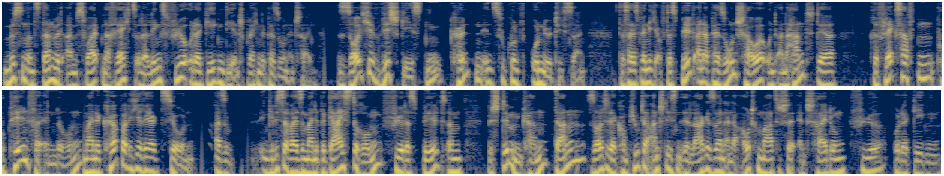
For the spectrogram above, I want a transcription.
müssen uns dann mit einem Swipe nach rechts oder links für oder gegen die entsprechende Person entscheiden. Solche Wischgesten könnten in Zukunft unnötig sein. Das heißt, wenn ich auf das Bild einer Person schaue und anhand der reflexhaften Pupillenveränderung meine körperliche Reaktion, also in gewisser Weise meine Begeisterung für das Bild ähm, bestimmen kann, dann sollte der Computer anschließend in der Lage sein, eine automatische Entscheidung für oder gegen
